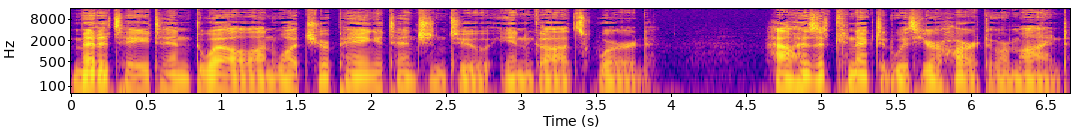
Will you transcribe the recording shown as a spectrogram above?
Meditate and dwell on what you're paying attention to in God's Word. How has it connected with your heart or mind?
